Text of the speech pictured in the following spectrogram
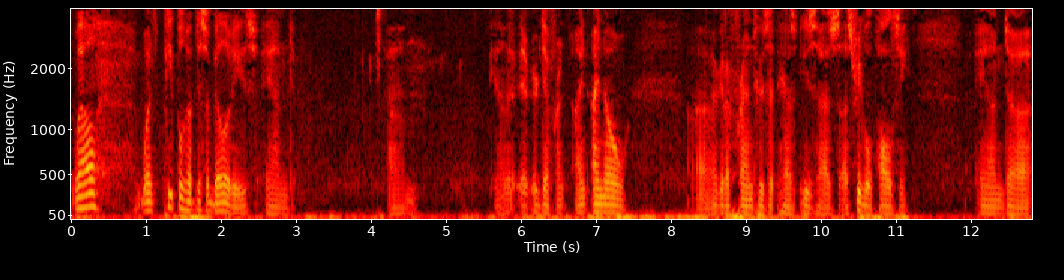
Well, what people who have disabilities and um, you know they're, they're different. I, I know uh, I got a friend who's has he has uh, cerebral palsy, and uh,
